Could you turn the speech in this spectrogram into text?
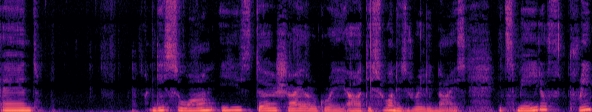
And this one is the Shire Grey. Ah, this one is really nice. It's made of three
